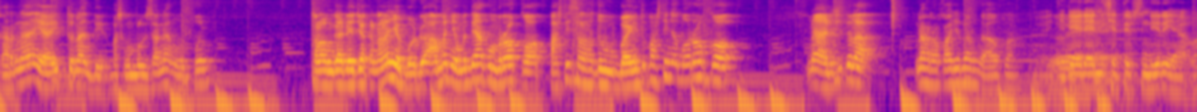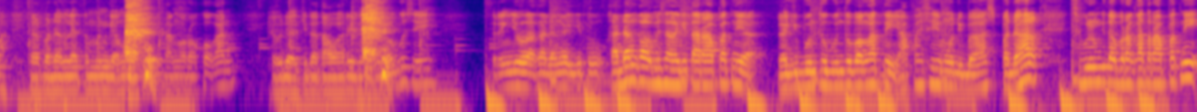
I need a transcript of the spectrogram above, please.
Karena ya itu nanti pas ngumpul ke sana ngumpul. Kalau nggak diajak kenalan ya bodo amat yang penting aku merokok. Pasti salah satu bubanya itu pasti nggak bawa rokok. Nah di situlah nah rokok aja bang nggak apa jadi ada inisiatif sendiri ya. Wah daripada ngeliat teman nggak ngerokok kita ngerokok kan? Ya udah kita tawarin. Bagus sih sering juga kadang kayak gitu. Kadang kalau misalnya kita rapat nih ya lagi buntu-buntu banget nih apa sih yang mau dibahas? Padahal sebelum kita berangkat rapat nih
